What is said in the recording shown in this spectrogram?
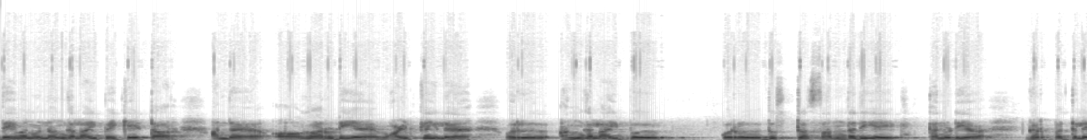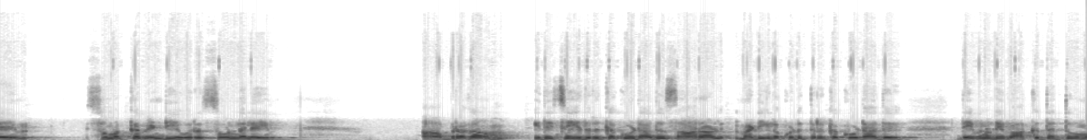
தேவன் உன் அங்கலாய்ப்பை கேட்டார். அந்த ஆகாருடைய வாழ்க்கையில் ஒரு அங்கலாய்ப்பு ஒரு துஷ்ட சந்ததியை தன்னுடைய கர்ப்பத்திலே சுமக்க வேண்டிய ஒரு சூழ்நிலை. ஆப்ரகாம் இதை செய்திருக்கக்கூடாது சாராள் மடியில் கொடுத்திருக்கக்கூடாது தேவனுடைய வாக்கு தத்துவம்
